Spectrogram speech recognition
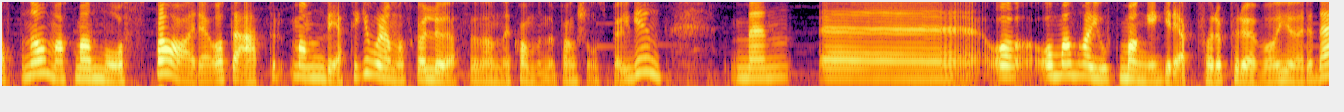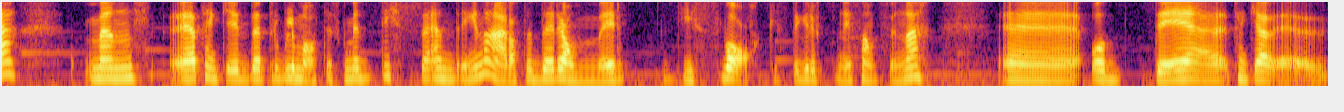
åpen om, at man må spare. og at er, Man vet ikke hvordan man skal løse denne kommende pensjonsbølgen. Men, eh, og, og man har gjort mange grep for å prøve å gjøre det. Men jeg tenker det problematiske med disse endringene er at det rammer de svakeste gruppene i samfunnet. Eh, og det tenker jeg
